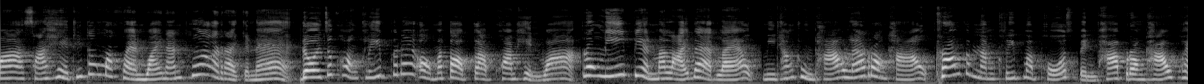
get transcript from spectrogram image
ว่าสาเหตุที่ต้องมาแขวนไว้นั้นเพื่ออะไรกันแน่ โดยเจ้าของคลิปก็ได้ออกมาตอบกลับความเห็นว่า ตรงนี้เปลี่ยนมาหลายแบบแล้ว มีทั้งถุงเท้าและรองเท้า พร้อมกับนำคลิปมาโพสต์ เป็นภาพรองเท้าแขว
